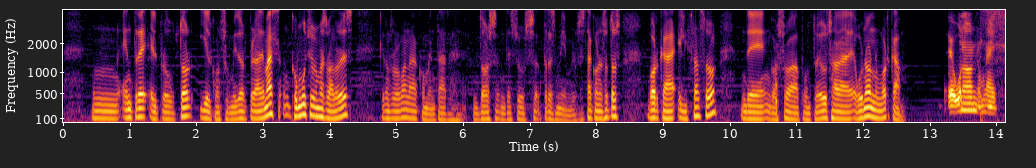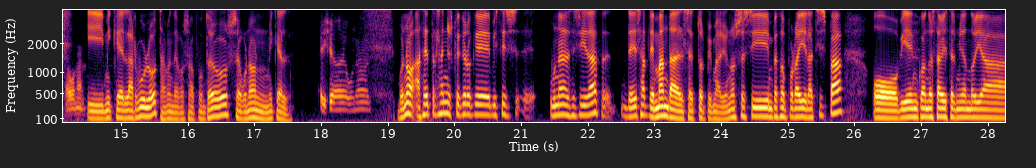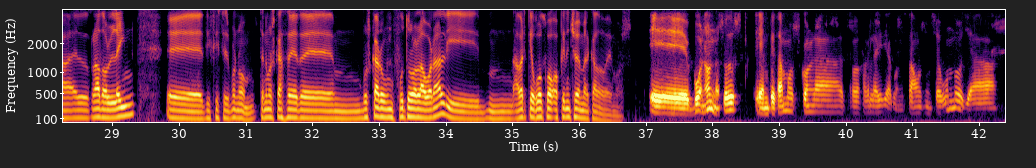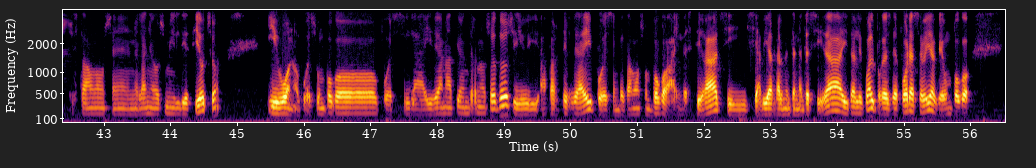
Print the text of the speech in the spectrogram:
entre el productor y el consumidor, pero además con muchos más valores que nos lo van a comentar dos de sus tres miembros. Está con nosotros Gorka Elizazo de gosoa.eus. Egunon, Gorka. Egunon, Y Miquel Arbulo, también de gosoa.eus. Egunon, Miquel. Bueno, hace tres años que creo que visteis eh, una necesidad de esa demanda del sector primario. No sé si empezó por ahí la chispa o bien cuando estabais terminando ya el grado Lane eh, dijisteis, bueno, tenemos que hacer, eh, buscar un futuro laboral y mm, a ver qué hueco o qué nicho de mercado vemos. bueno, nosotros empezamos con la trabajar la idea cuando estábamos en segundo, ya estábamos en el año 2018 y bueno pues un poco pues la idea nació entre nosotros y a partir de ahí pues empezamos un poco a investigar si, si había realmente necesidad y tal y cual porque desde fuera se veía que un poco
